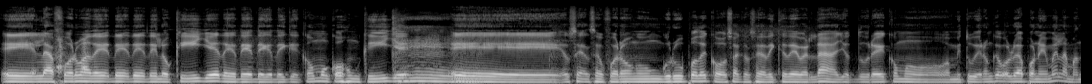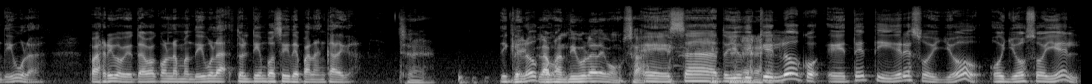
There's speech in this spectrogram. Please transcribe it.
eh, la forma de, de, de, de lo quille, de, de, que cómo cojo un quille. Eh, o sea, se fueron un grupo de cosas que, o sea, de que de verdad yo duré como, me tuvieron que volver a ponerme la mandíbula para arriba. Yo estaba con la mandíbula todo el tiempo así de palancarga. Sí. Dije, loco. La mandíbula de Gonzalo. Exacto. Yo dije, loco, este tigre soy yo o yo soy él.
